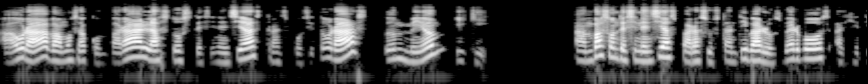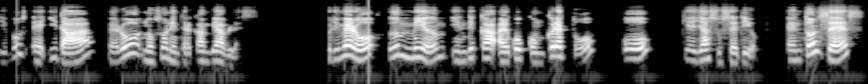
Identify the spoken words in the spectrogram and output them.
Ahora vamos a comparar las dos desinencias transpositoras, um, mium y ki. Ambas son desinencias para sustantivar los verbos, adjetivos e ida, pero no son intercambiables. Primero, un mium indica algo concreto o que ya sucedió. Entonces,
